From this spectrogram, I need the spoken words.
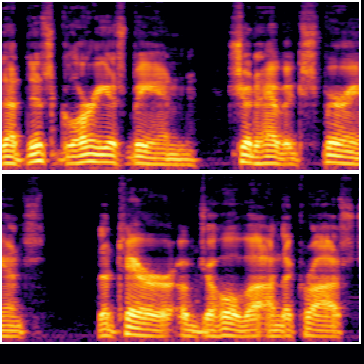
that this glorious being should have experienced the terror of Jehovah on the cross,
